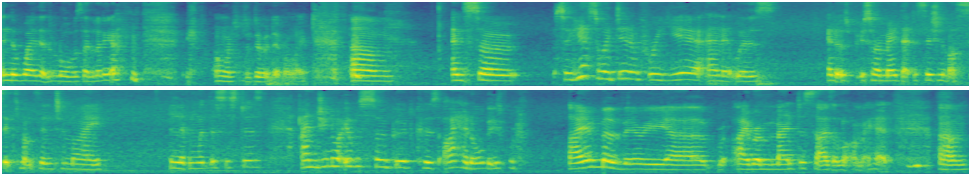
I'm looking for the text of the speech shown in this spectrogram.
in the way that the Lord was like, Lydia, I wanted to do it differently. Um, and so, so yeah, so I did it for a year, and it was, and it was. So I made that decision about six months into my living with the sisters, and you know it was so good because I had all these. I am a very uh, I romanticize a lot in my head. Um,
